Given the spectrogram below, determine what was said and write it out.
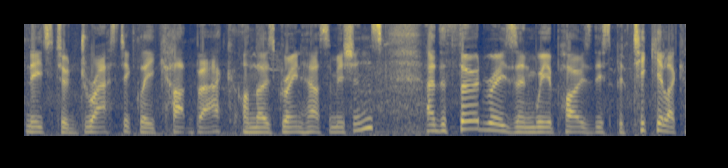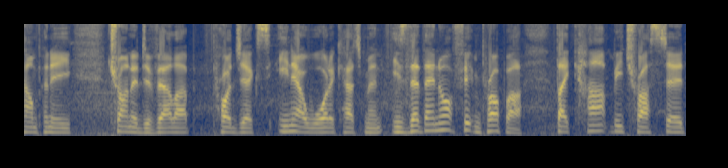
needs to drastically cut back on those greenhouse emissions. And the third reason we oppose this particular company trying to develop projects in our water catchment is that they're not fit and proper. They can't be trusted.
